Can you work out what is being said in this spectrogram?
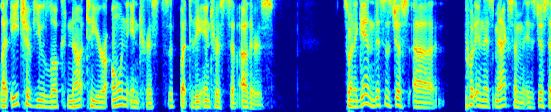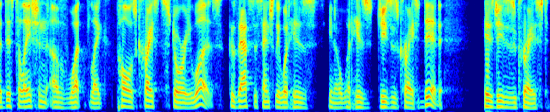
Let each of you look not to your own interests, but to the interests of others. So, and again, this is just uh, put in this maxim is just a distillation of what like Paul's Christ story was, because that's essentially what his you know what his Jesus Christ did. His Jesus Christ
